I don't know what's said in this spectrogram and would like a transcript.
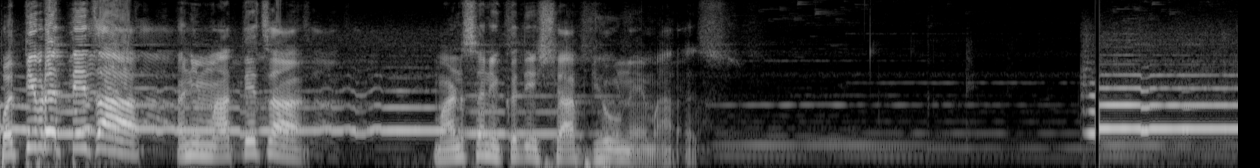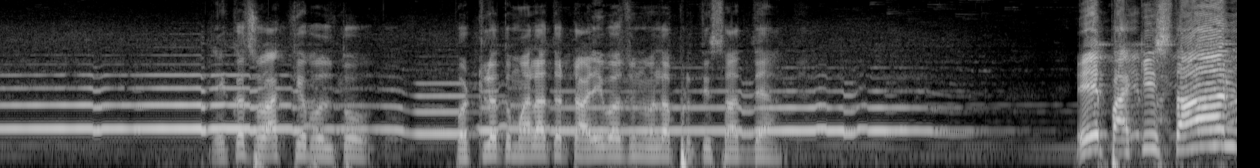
पतिव्रतेचा आणि मातेचा माणसाने कधी शाप घेऊ नये महाराज. एकच वाक्य बोलतो पटलं तुम्हाला तर टाळी वाजून मला प्रतिसाद द्या. ए पाकिस्तान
